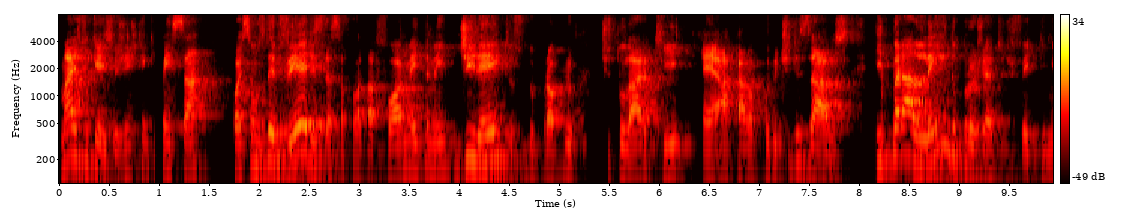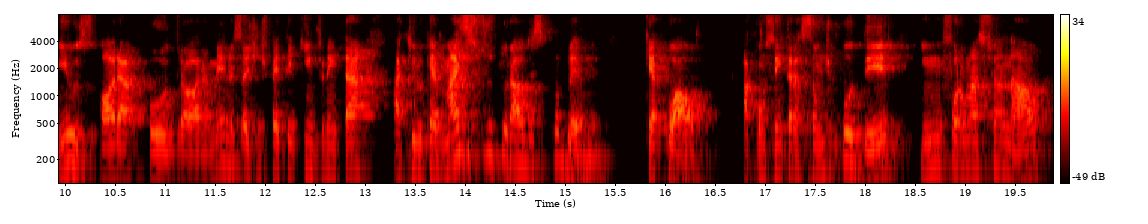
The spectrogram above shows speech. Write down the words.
Mais do que isso, a gente tem que pensar quais são os deveres dessa plataforma e também direitos do próprio titular que é, acaba por utilizá-los. E para além do projeto de fake news, hora outra, hora menos, a gente vai ter que enfrentar aquilo que é mais estrutural desse problema, que é qual? A concentração de poder informacional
